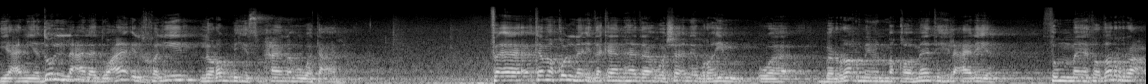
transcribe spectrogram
يعني يدل على دعاء الخليل لربه سبحانه وتعالى. فكما قلنا إذا كان هذا هو شأن إبراهيم وبالرغم من مقاماته العالية ثم يتضرع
